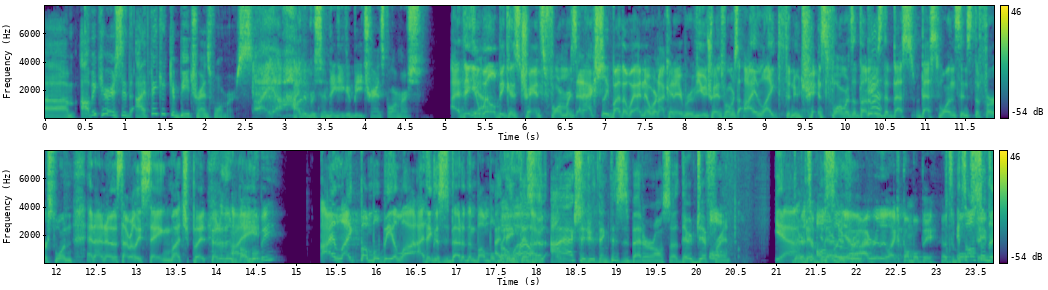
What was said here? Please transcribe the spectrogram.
Um, I'll be curious. to- I think it could beat Transformers. I 100% think it could be Transformers. I think it Yeah. will because Transformers, and actually, by the way, I know we're not going to review Transformers. I liked the new Transformers. I thought it was the best best one since the first one, and I know that's not really saying much, but Better than I- Bumblebee? I like Bumblebee a lot. I think this is better than Bumblebee. I think this wow. is. I actually do think this is better. Also, they're different. Yeah, They're it's they're also different. I really like Bumblebee. That's a bold it's also the,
